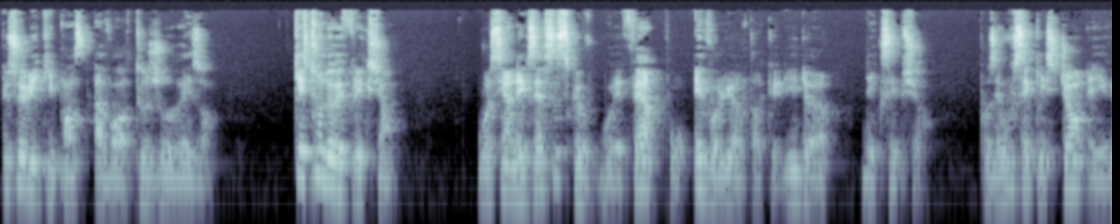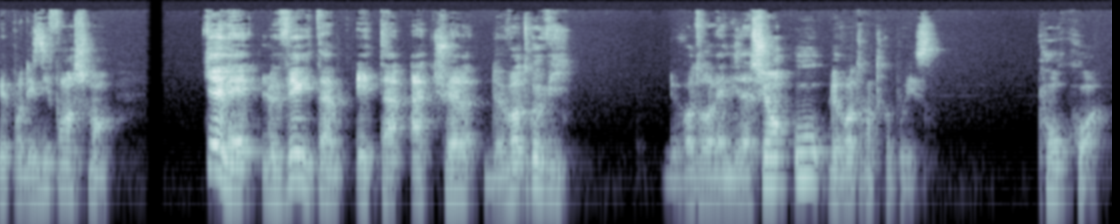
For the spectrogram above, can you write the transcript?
que celui qui pense avoir toujours raison. Question de réflexion. Voici un exercice que vous pouvez faire pour évoluer en tant que leader d'exception. Posez-vous ces questions et répondez-y franchement. Quel est le véritable état actuel de votre vie, de votre organisation ou de votre entreprise? Pourquoi?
